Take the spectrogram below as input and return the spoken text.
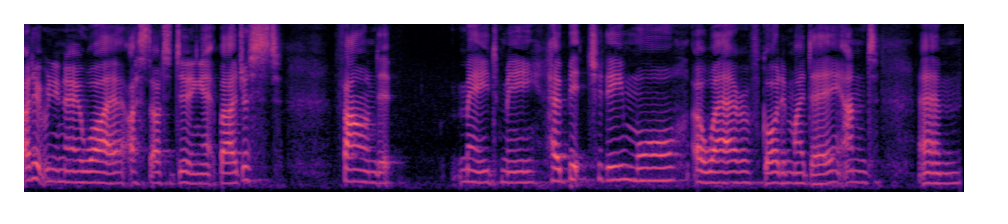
I don't really know why I started doing it, but I just found it made me habitually more aware of God in my day, and um,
